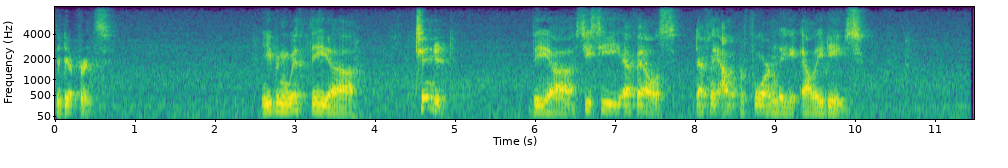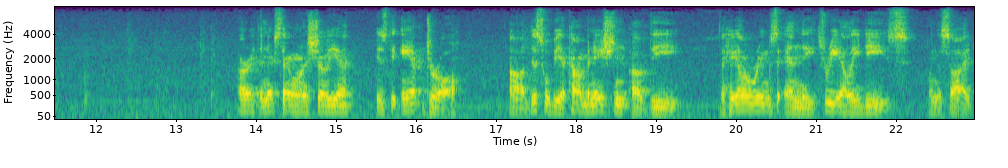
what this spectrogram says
the difference. Even with the uh, tinted, the uh, CCFLs definitely outperform the LEDs. Alright, the next thing I want to show you is the amp draw. Uh, this will be a combination of the the halo rings and the three LEDs on the side.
